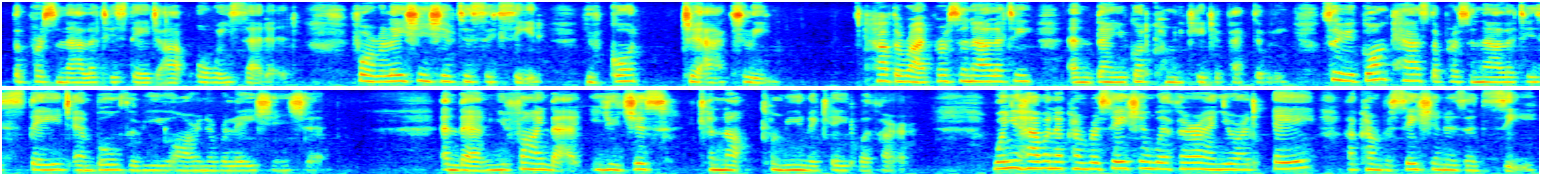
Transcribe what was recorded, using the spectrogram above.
the personality stage. I've always said it. For a relationship to succeed, you've got to actually have the right personality and then you've got to communicate effectively. So you've gone past the personality stage and both of you are in a relationship. And then you find that you just cannot communicate with her. When you're having a conversation with her and you're at A, a conversation is at Z.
